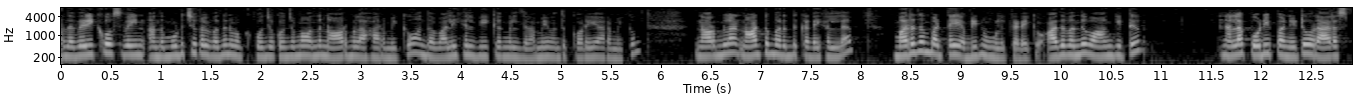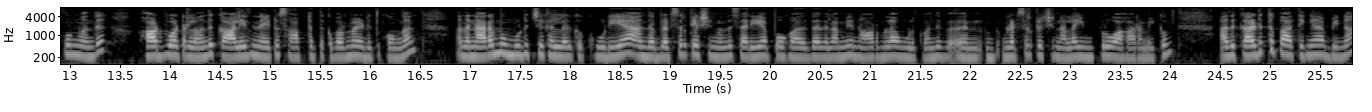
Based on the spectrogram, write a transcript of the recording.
அந்த வெரிகோஸ் வெயின் அந்த முடிச்சுகள் வந்து நமக்கு கொஞ்சம் கொஞ்சமாக வந்து நார்மலாக ஆரம்பிக்கும். அந்த வலிகள் வீக்கங்கள் இதெல்லாமே வந்து குறைய ஆரம்பிக்கும். நார்மலாக நாட்டு மருந்து கடைகளில் மருதம்பட்டை அப்படின்னு உங்களுக்கு கிடைக்கும். அதை வந்து வாங்கிட்டு நல்லா பொடி பண்ணிவிட்டு ஒரு அரை ஸ்பூன் வந்து ஹாட் வாட்டரில் வந்து காலையில் நைட்டும் சாப்பிட்டதுக்கு அப்புறமா எடுத்துக்கோங்க. அந்த நரம்பு முடிச்சுகளில் இருக்கக்கூடிய அந்த பிளட் சர்க்குலேஷன் வந்து சரியாக போகாது அது எல்லாமே நார்மலாக உங்களுக்கு வந்து பிளட் சர்க்குலேஷன் நல்லா இம்ப்ரூவ் ஆக ஆரம்பிக்கும். அதுக்கு அடுத்து பார்த்தீங்க அப்படின்னா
